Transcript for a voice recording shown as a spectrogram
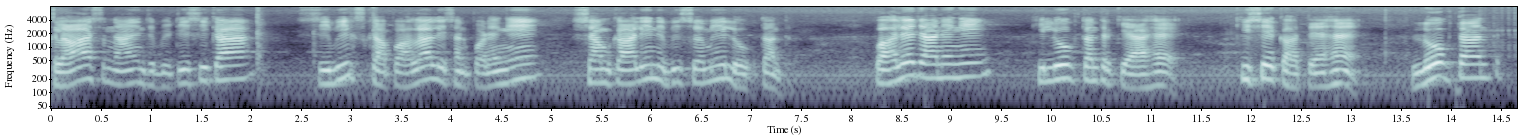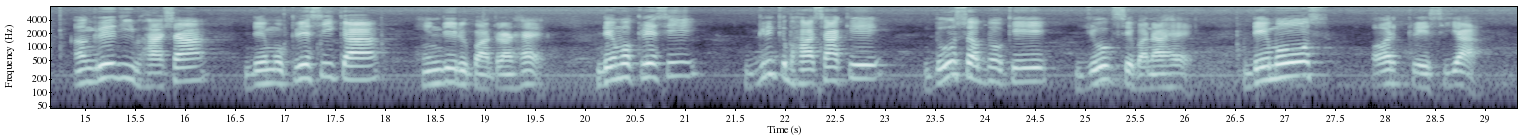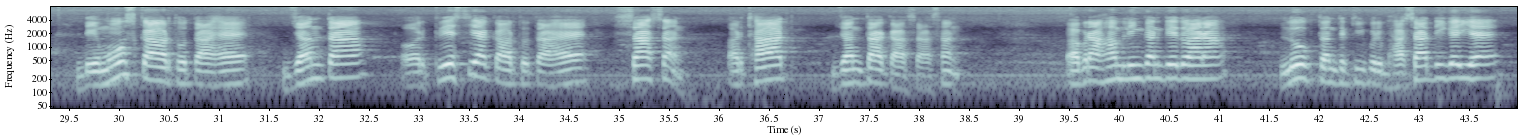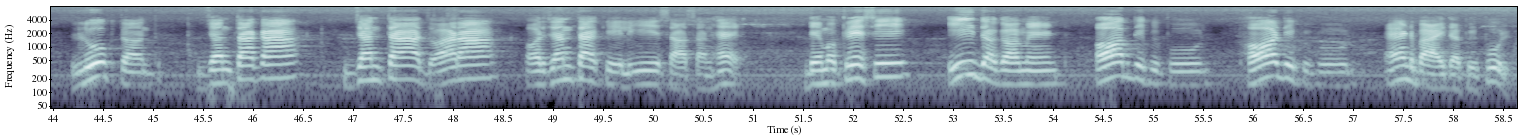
Class ninth BTC का civics का पहला लेसन पढ़ेंगे समकालीन विश्व में लोकतंत्र। पहले जानेंगे कि लोकतंत्र क्या है, किसे कहते हैं। लोकतंत्र अंग्रेज़ी भाषा डेमोक्रेसी का हिंदी रूपांतरण है। डेमोक्रेसी ग्रीक भाषा के दो शब्दों के योग से बना है। डेमोस और क्रेसिया डेमोस का अर्थ होता है जनता और क्रेसिया का अर्थ होता है शासन, अर्थात जनता का शासन। अब्राहम लिंकन के द्वारा लोकतंत्र की परिभाषा दी गई है। लोकतंत्र जनता का, जनता द्वारा और जनता के लिए शासन है। Democracy is the government, of the people, for the people, and by the people.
